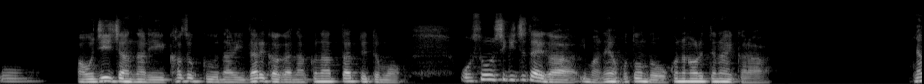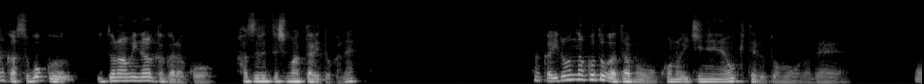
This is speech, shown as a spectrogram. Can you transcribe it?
うん。まあおじいちゃんなり家族なり誰かが亡くなったって言っても、お葬式自体が今ね、ほとんど行われてないから、なんかすごく営みの中からこう、外れてしまったりとかね。なんかいろんなことが多分この1、2年起きてると思うので、う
